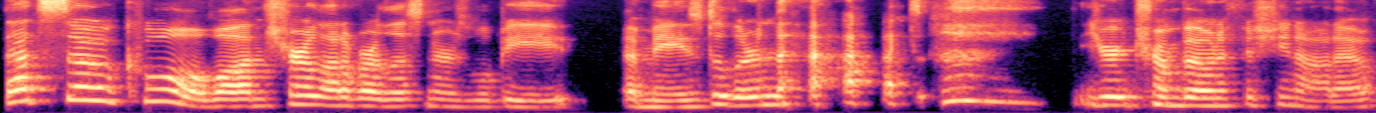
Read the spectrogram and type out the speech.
That's so cool. Well, I'm sure a lot of our listeners will be amazed to learn that you're a trombone aficionado.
